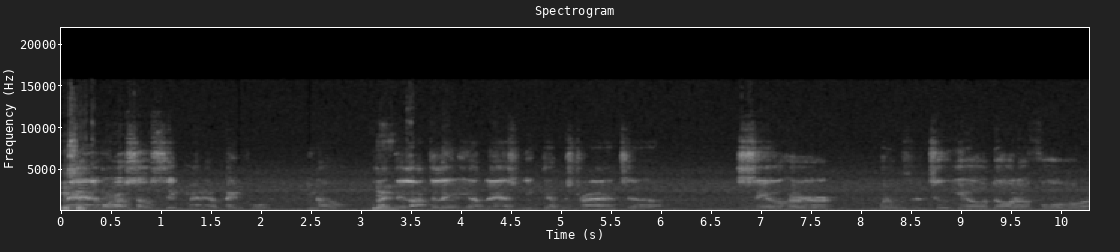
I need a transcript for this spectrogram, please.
it's man, a, the world's so sick, man. They'll pay for it. You know, like yeah. they locked the lady up last week that was trying to sell her what was a two-year-old daughter for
